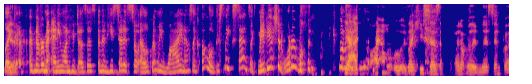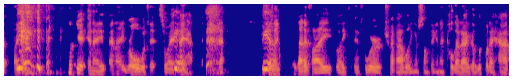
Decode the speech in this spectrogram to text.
Like Yeah. I- I've never met anyone who does this. And then he said it so eloquently why. And I was like, oh, this makes sense. Like maybe I should order one. Yeah, I I? I don't like he says that. I don't really listen, but I Yeah. just took it and I and I roll with it. So I, Yeah. I have that because Yeah. I know that if I like if we're traveling or something and I pull that out, I go, look what I have.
